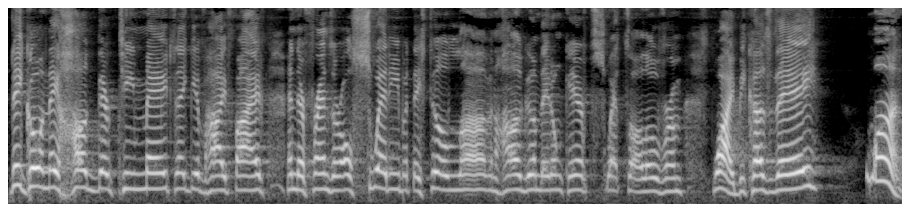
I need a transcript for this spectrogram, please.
They go and they hug their teammates, they give high five, and their friends are all sweaty, but they still love and hug them. They don't care if sweat's all over them. Why? Because they won.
